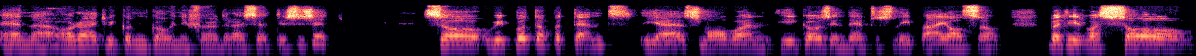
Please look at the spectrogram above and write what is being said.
And uh, all right, we couldn't go any further. I said, this is it. So we put up a tent, yeah, a small one. He goes in there to sleep. I also, but it was so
